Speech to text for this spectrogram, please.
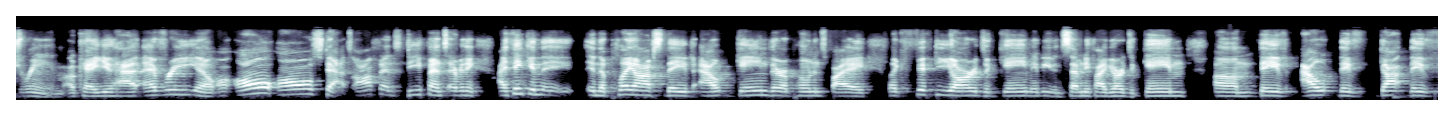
dream. Okay, you have every you know all all stats, offense, defense, everything. I think in the in the playoffs they've outgained their opponents by like 50 yards a game, maybe even 75 yards a game. Um, they've out they've got they've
